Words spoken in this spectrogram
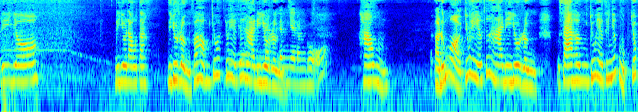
đi vô đi vô đâu ta? Đi vô rừng phải không chú? Chú heo thứ hai đi vô rừng. Làm nhà bằng gỗ. không. Ờ đúng rồi chú heo thứ hai đi vô rừng. Xa hơn chú heo thứ nhất một chút.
